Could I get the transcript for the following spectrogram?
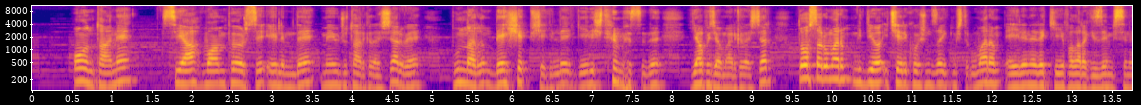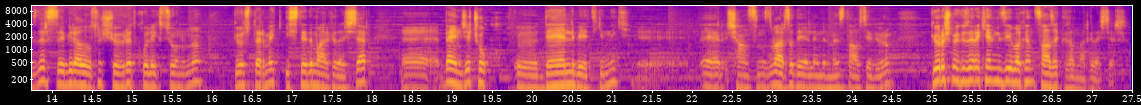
10 tane siyah Van Persie elimde mevcut arkadaşlar ve bunların dehşet bir şekilde geliştirmesi yapacağım arkadaşlar. Dostlar umarım video içerik hoşunuza gitmiştir. Umarım eğlenerek keyif alarak izlemişsinizdir. Size biraz olsun şöhret koleksiyonunu göstermek istedim arkadaşlar. Ee, bence çok e, değerli bir etkinlik. Ee, eğer şansınız varsa değerlendirmenizi tavsiye ediyorum. Görüşmek üzere kendinize iyi bakın. Sağlıcakla kalın arkadaşlar.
